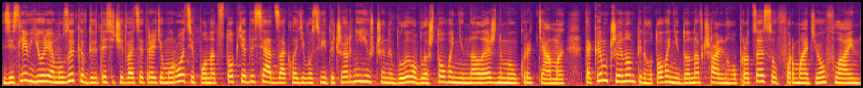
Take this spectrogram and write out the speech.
Зі слів Юрія Музики, в 2023 році понад 150 закладів освіти Чернігівщини були облаштовані належними укриттями. Таким чином підготовані до навчального процесу в форматі офлайн.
